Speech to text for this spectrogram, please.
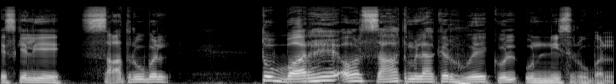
इसके लिए सात रूबल तो बारह और सात मिलाकर हुए कुल उन्नीस रूबल।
